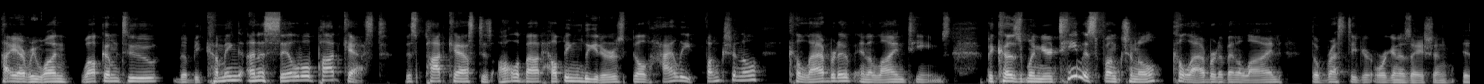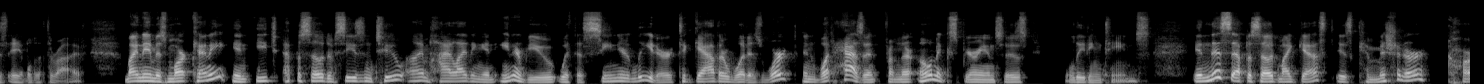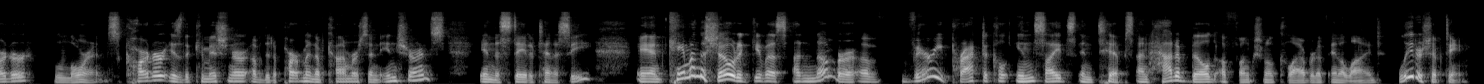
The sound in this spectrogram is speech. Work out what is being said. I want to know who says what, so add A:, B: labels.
A: Hi, everyone. Welcome to the Becoming Unassailable podcast. This podcast is all about helping leaders build highly functional, collaborative, and aligned teams. Because when your team is functional, collaborative, and aligned, the rest of your organization is able to thrive. My name is Mark Kenny. In each episode of season two, I'm highlighting an interview with a senior leader to gather what has worked and what hasn't from their own experiences leading teams. In this episode, my guest is Commissioner Carter Lawrence. Carter is the commissioner of the Department of Commerce and Insurance in the state of Tennessee and came on the show to give us a number of very practical insights and tips on how to build a functional, collaborative, and aligned leadership team.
